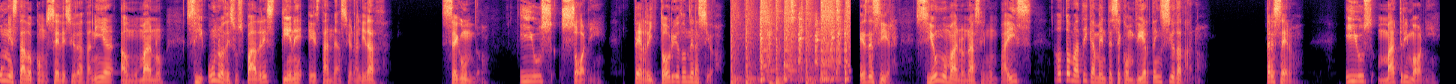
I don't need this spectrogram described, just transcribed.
un Estado concede ciudadanía a un humano si uno de sus padres tiene esta nacionalidad. Segundo, ius soli, territorio donde nació. Es decir, si un humano nace en un país, automáticamente se convierte en ciudadano. Tercero, ius matrimoni.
